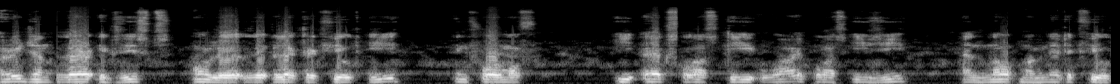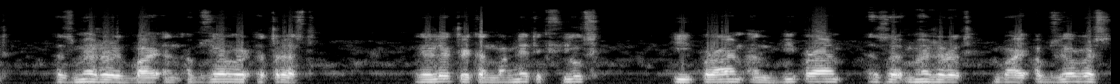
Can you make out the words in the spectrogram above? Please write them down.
region there exists only the electric field E in form of Ex plus Ey plus Ez and no magnetic field as measured by an observer at rest. The electric and magnetic fields E' prime and B' prime as measured by observers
